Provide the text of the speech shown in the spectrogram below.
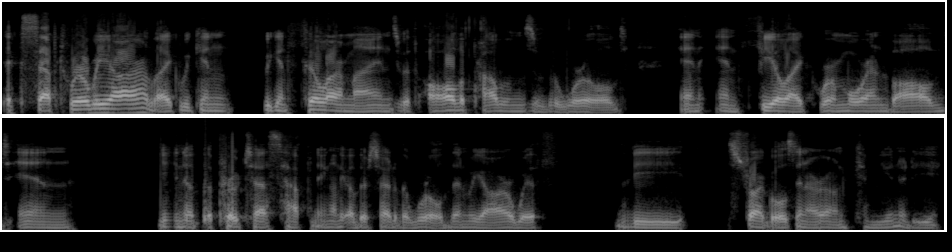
except where we are. Like we can we can fill our minds with all the problems of the world and and feel like we're more involved in you know the protests happening on the other side of the world than we are with the struggles in our own community.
